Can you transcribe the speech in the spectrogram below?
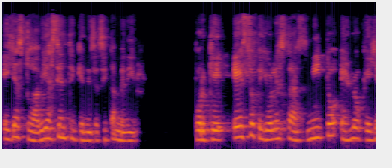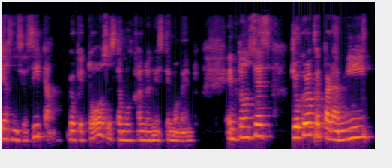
ellas todavía sienten que necesitan venir. Porque eso que yo les transmito es lo que ellas necesitan, lo que todos están buscando en este momento. Entonces, yo creo que para mí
